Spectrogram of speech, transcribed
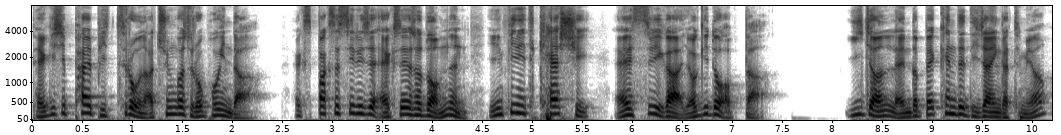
128비트로 낮춘 것으로 보인다. 엑스박스 시리즈 X에서도 없는 Infinity Cache L3가 여기도 없다. 이전 render backend 디자인 같으며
